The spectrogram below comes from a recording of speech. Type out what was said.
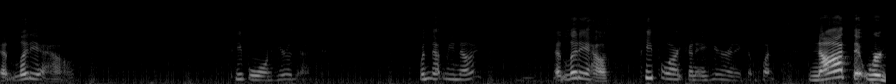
at Lydia House, people won't hear that here. Wouldn't that be nice? At Lydia House, people aren't going to hear any complaint. Not that we're,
